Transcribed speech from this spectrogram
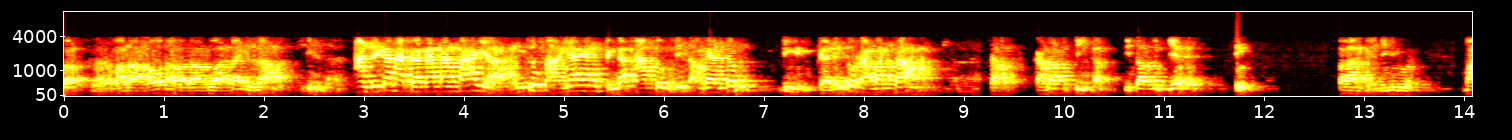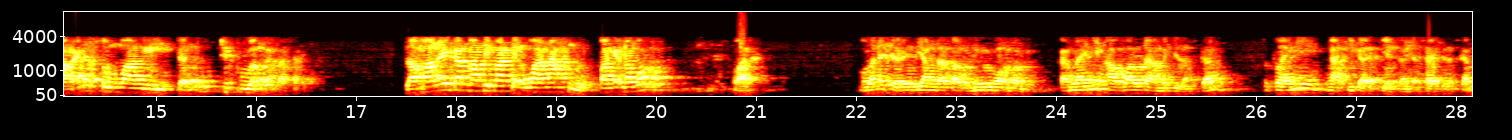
akbar wala haula wala quwata illa billah. Andai kan ada kata saya, itu saya yang dengan asumsi sampai antum Dan itu rawan sah, karena sepihak, bisa subjek. Paham ini Makanya semua wiridan itu dibuang kata saya. Lah malaikat masih pakai wanahnu, pakai nopo? Wanah. Mulanya dari tiang tahu ini rumah Karena ini awal saya menjelaskan, setelah ini ngaji kajian dan saya jelaskan.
